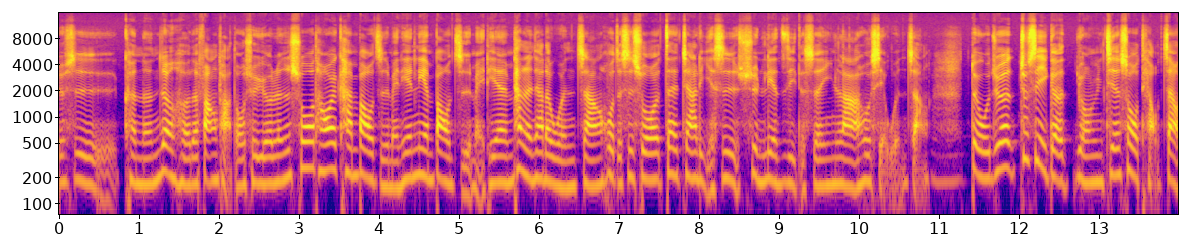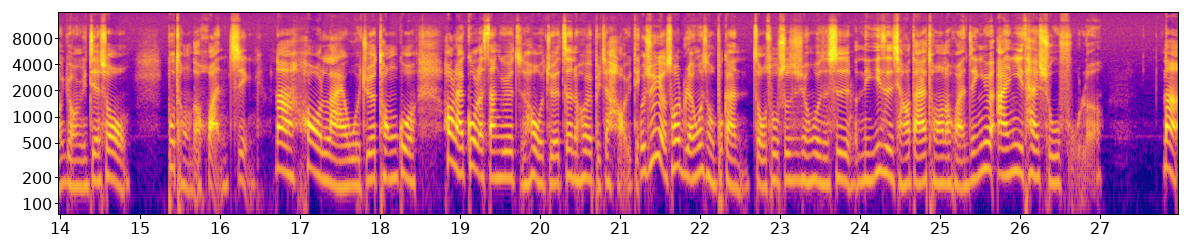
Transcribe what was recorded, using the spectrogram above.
就是可能任何的方法都学。有人说他会看报纸，每天念报纸，每天看人家的文章，或者是说在家里也是训练自己的声音啦，或写文章。对我觉得就是一个勇于接受挑战，勇于接受不同的环境。那后来我觉得通过，后来过了三个月之后，我觉得真的会比较好一点。我觉得有时候人为什么不敢走出舒适圈，或者是你一直想要待在同样的环境，因为安逸太舒服了。那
